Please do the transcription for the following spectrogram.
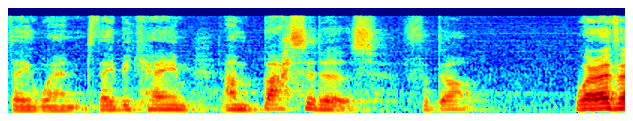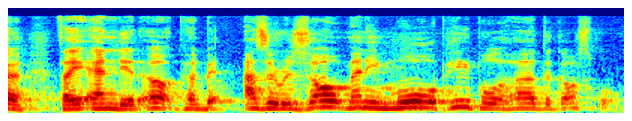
they went. They became ambassadors for God wherever they ended up. And as a result, many more people heard the gospel.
